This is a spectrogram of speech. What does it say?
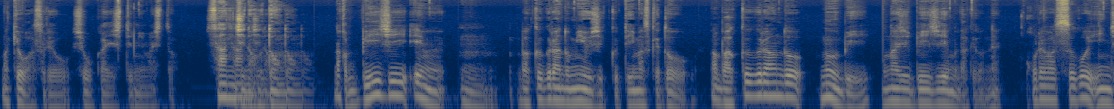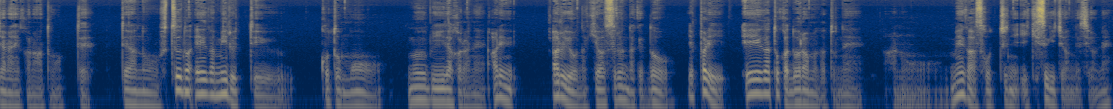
まあ今日はそれを紹介してみました。3時のうどん。なんか BGM、うん、バックグラウンドミュージックって言いますけど、まあ、バックグラウンドムービー同じ BGM だけどね。これはすごいいいんじゃないかなと思って。で、あの、普通の映画見るっていうことも、ムービーだからね、あり、あるような気はするんだけど、やっぱり映画とかドラマだとね、あの、目がそっちに行き過ぎちゃうんですよね。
